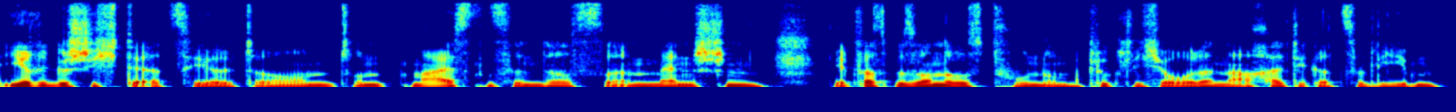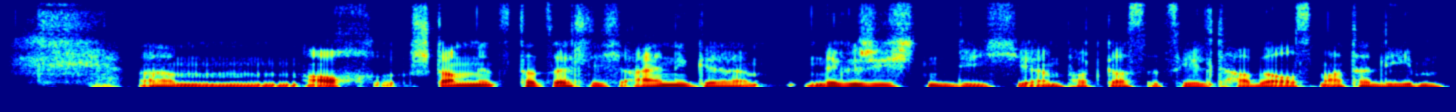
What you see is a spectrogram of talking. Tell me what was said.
ihre Geschichte erzählt. Und, und meistens sind das äh, Menschen, die etwas Besonderes tun, um glücklicher oder nachhaltiger zu leben. Ähm, auch stammen jetzt tatsächlich einige der Geschichten, die ich hier im Podcast erzählt habe, aus Martha Leben.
